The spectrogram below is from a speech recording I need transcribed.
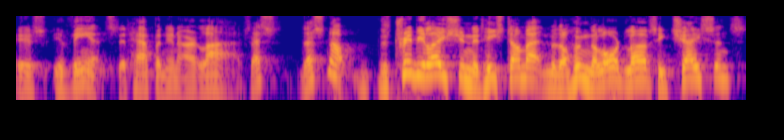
as events that happen in our lives. That's, that's not the tribulation that he's talking about, whom the Lord loves, he chastens.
